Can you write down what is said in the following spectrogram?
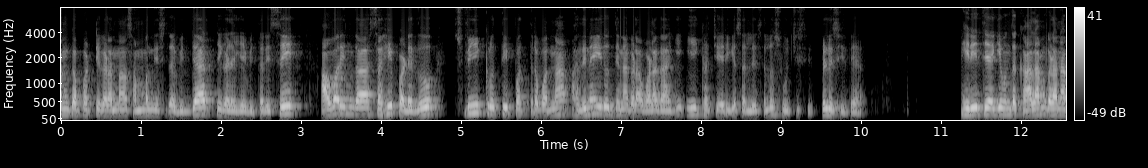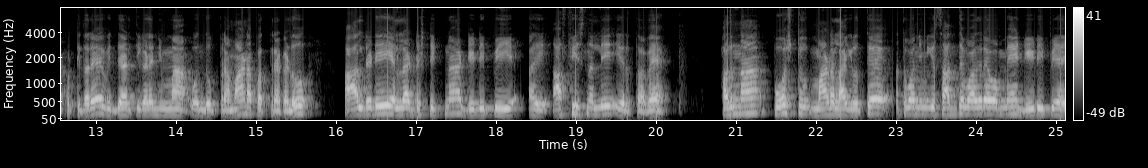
ಅಂಕಪಟ್ಟಿಗಳನ್ನು ಸಂಬಂಧಿಸಿದ ವಿದ್ಯಾರ್ಥಿಗಳಿಗೆ ವಿತರಿಸಿ ಅವರಿಂದ ಸಹಿ ಪಡೆದು ಸ್ವೀಕೃತಿ ಪತ್ರವನ್ನು ಹದಿನೈದು ದಿನಗಳ ಒಳಗಾಗಿ ಈ ಕಚೇರಿಗೆ ಸಲ್ಲಿಸಲು ಸೂಚಿಸಿ, ತಿಳಿಸಿದೆ. ಈ ರೀತಿಯಾಗಿ ಒಂದು ಕಾಲಮ್ಗಳನ್ನು ಕೊಟ್ಟಿದ್ದಾರೆ. ವಿದ್ಯಾರ್ಥಿಗಳೇ, ನಿಮ್ಮ ಒಂದು ಪ್ರಮಾಣ ಪತ್ರಗಳು ಆಲ್ರೆಡಿ ಎಲ್ಲ ಡಿಸ್ಟಿಕ್ನ ಡಿ ಡಿ ಪಿ ಐ ಆಫೀಸ್ನಲ್ಲಿ ಇರ್ತವೆ. ಅದನ್ನು ಪೋಸ್ಟ್ ಮಾಡಲಾಗಿರುತ್ತೆ. ಅಥವಾ ನಿಮಗೆ ಸಾಧ್ಯವಾದರೆ ಒಮ್ಮೆ ಡಿ ಡಿ ಪಿ ಐ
